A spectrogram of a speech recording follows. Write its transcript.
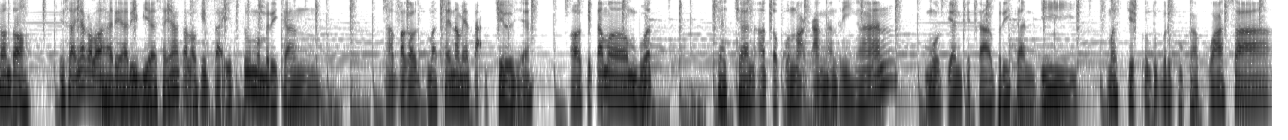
Contoh misalnya kalau hari-hari biasanya kalau kita itu memberikan apa kalau tempat saya namanya takjil ya. Kita membuat jajan ataupun makanan ringan kemudian kita berikan di masjid untuk berbuka puasa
